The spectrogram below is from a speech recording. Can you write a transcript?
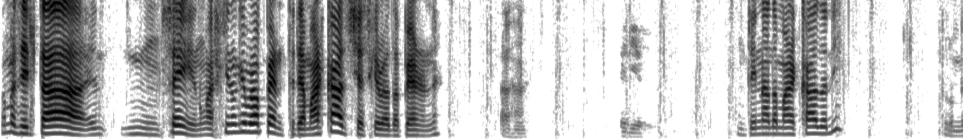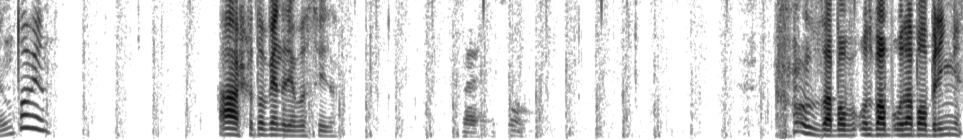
Não, mas ele tá. Não sei, não acho que ele não quebrou a perna. Teria marcado se tivesse quebrado a perna, né? Aham. Seria. Não tem nada marcado ali. Pelo menos não tô vendo. Ah, acho que eu tô vendo ali vocês. ó. É. Os, abo os, os abobrinha.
